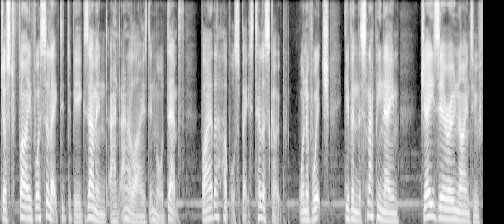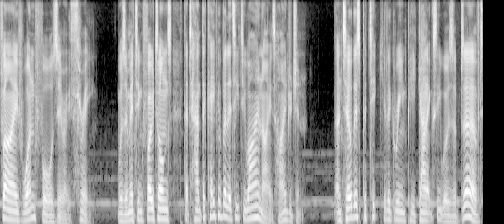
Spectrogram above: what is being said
just five were selected to be examined and analysed in more depth via the Hubble Space Telescope, one of which, given the snappy name J09251403, was emitting photons that had the capability to ionize hydrogen. Until this particular green pea galaxy was observed,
